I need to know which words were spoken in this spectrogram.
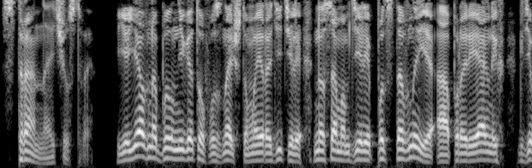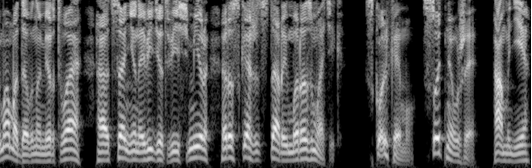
Странное чувство. Я явно был не готов узнать, что мои родители на самом деле подставные, а про реальных, где мама давно мертва, а отца ненавидит весь мир, расскажет старый маразматик. Сколько ему? Сотня уже? А мне?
